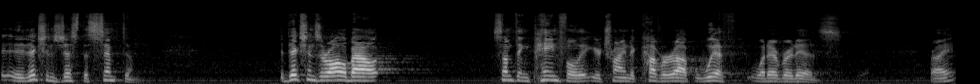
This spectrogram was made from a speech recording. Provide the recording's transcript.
Addiction's just the symptom. Addictions are all about something painful that you're trying to cover up with whatever it is, right?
